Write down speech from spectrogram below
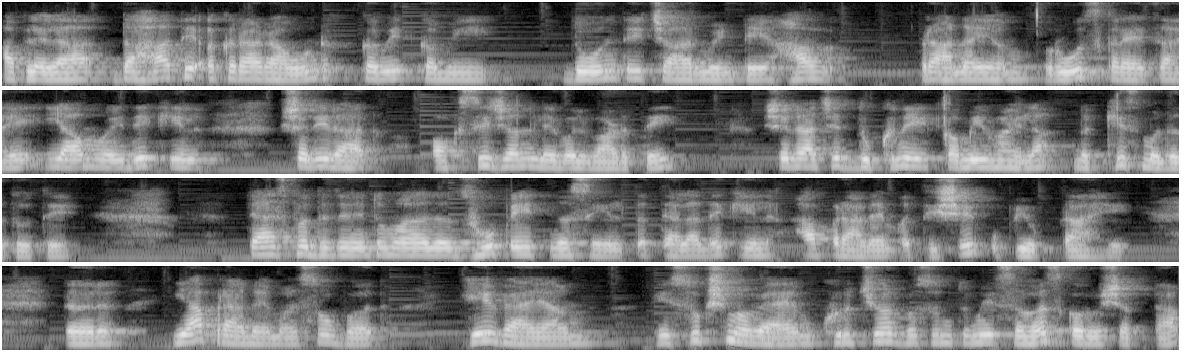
आपल्याला दहा ते अकरा राऊंड कमीत कमी दोन ते चार मिनटे हा प्राणायाम रोज करायचा आहे. यामुळे देखील शरीरात ऑक्सिजन लेवल वाढते. शरीराचे दुखणे कमी व्हायला नक्कीच मदत होते. त्याच पद्धतीने तुम्हाला जर झोप येत नसेल तर त्याला देखील हा प्राणायाम अतिशय उपयुक्त आहे. तर या प्राणायामासोबत हे व्यायाम हे सूक्ष्म व्यायाम खुर्चीवर बसून तुम्ही सहज करू शकता.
